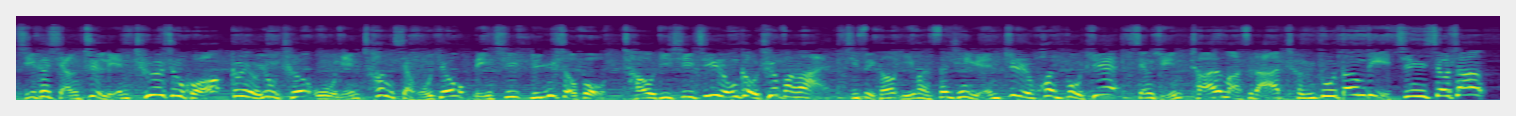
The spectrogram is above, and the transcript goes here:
即可享智联车生活，更有用车五年畅享无忧、零息零首付、超低息金融购车方案及最高一万三千元置换补贴。详询长安马自达成都当地经销商。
